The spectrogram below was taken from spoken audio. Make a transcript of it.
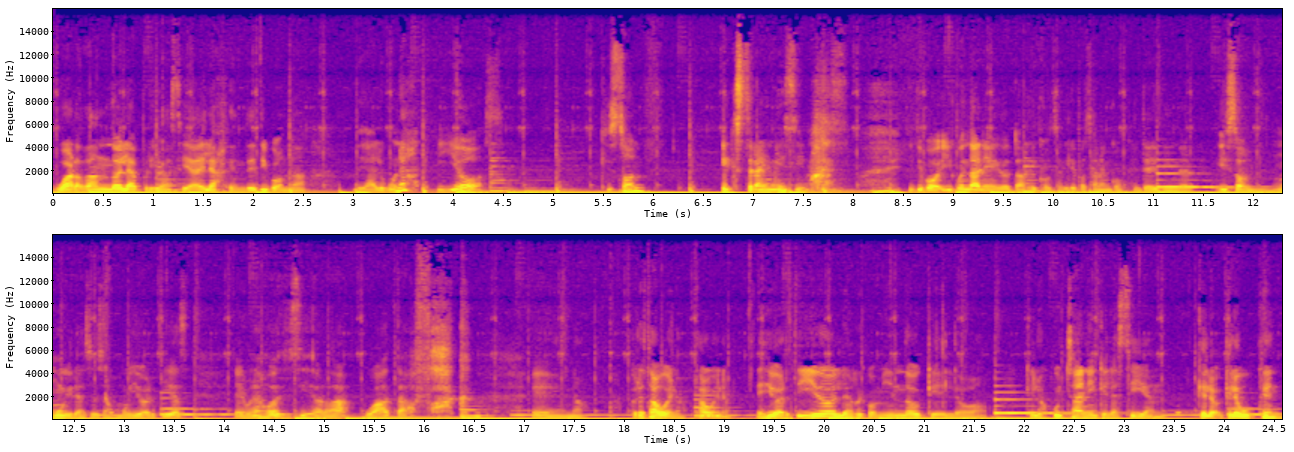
guardando la privacidad de la gente, tipo, onda, de algunas bios que son extrañísimas. Y, tipo, y cuenta anécdotas de cosas que le pasaron con gente de Tinder. Y son muy graciosas, muy divertidas. Y algunas vos decís de verdad, what the fuck. Eh, no. Pero está bueno, está bueno. Es divertido, les recomiendo que lo, que lo escuchan y que la sigan. Que lo, que lo busquen,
